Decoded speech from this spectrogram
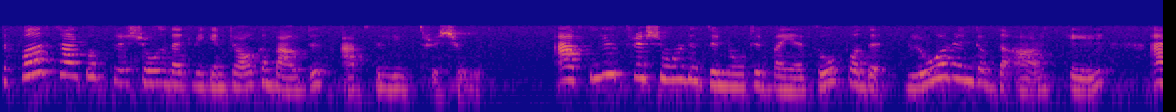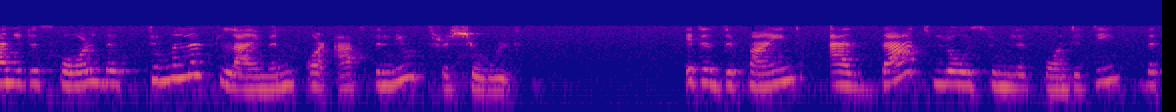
The first type of threshold that we can talk about is absolute threshold. Absolute threshold is denoted by SO for the lower end of the R scale and it is called the stimulus limen or absolute threshold it is defined as that low stimulus quantity that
